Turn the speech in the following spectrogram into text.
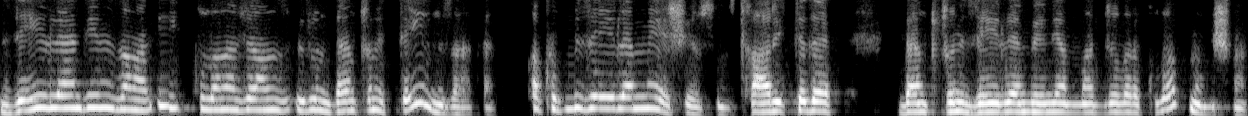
zehirlendiğiniz zaman ilk kullanacağınız ürün bentonit değil mi zaten? Akut bir zehirlenme yaşıyorsunuz. Tarihte de bentonit zehirlenme önleyen madde olarak kullanılmamış mı?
